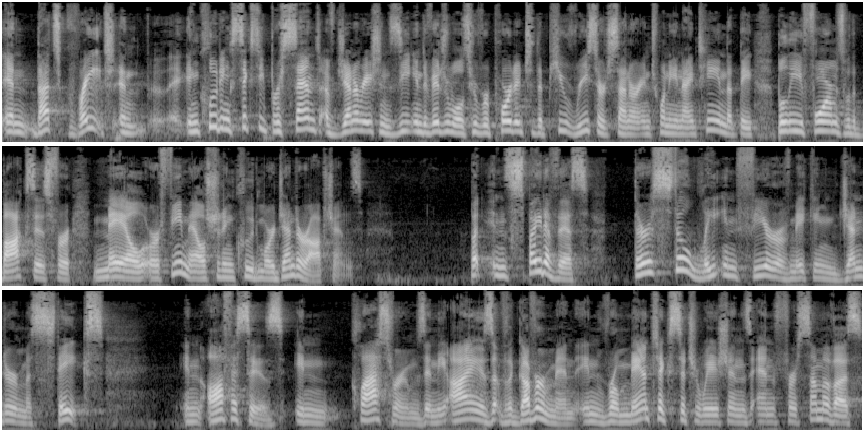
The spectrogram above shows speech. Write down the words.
And that's great, and uh, including 60% of Generation Z individuals who reported to the Pew Research Center in 2019 that they believe forms with boxes for male or female should include more gender options. But in spite of this, there is still latent fear of making gender mistakes in offices, in classrooms, in the eyes of the government, in romantic situations, and for some of us,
